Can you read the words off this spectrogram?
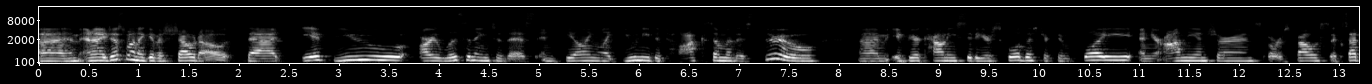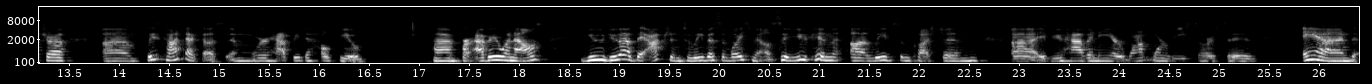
Um, and I just want to give a shout out that if you are listening to this and feeling like you need to talk some of this through, um, if you're county, city, or school district employee and you're on the insurance or spouse, etc., um, please contact us and we're happy to help you. Um, for everyone else, you do have the option to leave us a voicemail. So you can uh, leave some questions uh, if you have any or want more resources. And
